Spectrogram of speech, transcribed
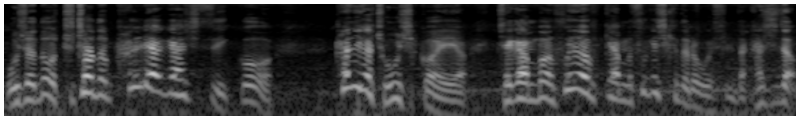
오셔도 주차도 편리하게 하실 수 있고 편의가 좋으실 거예요. 제가 한번 후회 없게 한번 소개시켜 드리겠습니다. 가시죠.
